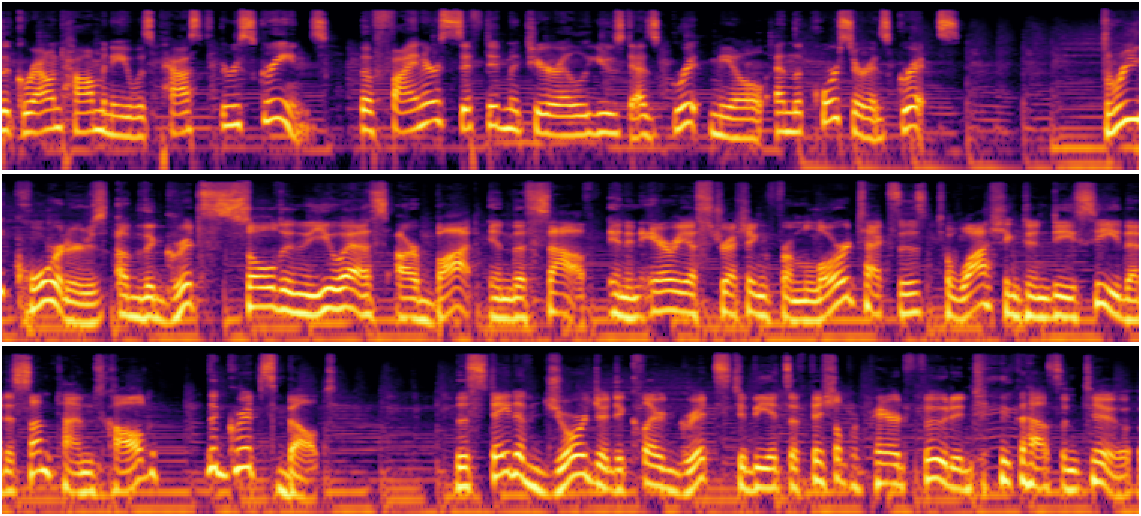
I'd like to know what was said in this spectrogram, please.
The ground hominy was passed through screens, the finer sifted material used as grit meal and the coarser as grits. Three quarters of the grits sold in the U.S. are bought in the South, in an area stretching from Lower Texas to Washington, D.C., that is sometimes called the Grits Belt. The state of Georgia declared grits to be its official prepared food in 2002.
